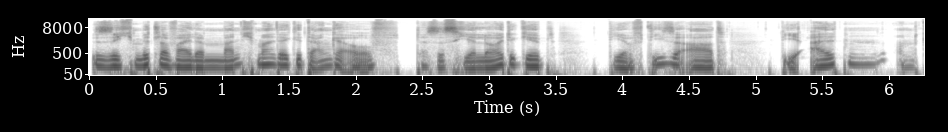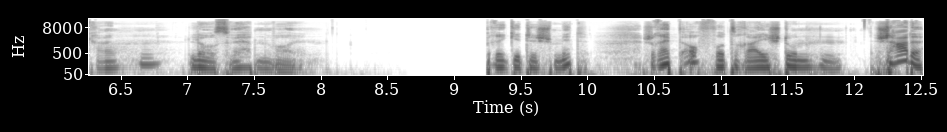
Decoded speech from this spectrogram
sich mittlerweile manchmal der Gedanke auf, dass es hier Leute gibt, die auf diese Art die Alten und Kranken loswerden wollen. Brigitte Schmidt schreibt auch vor drei Stunden. Schade,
